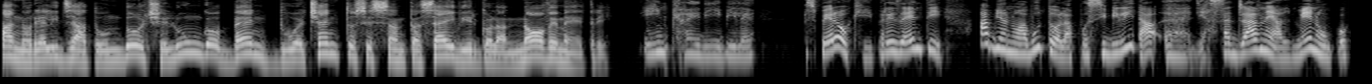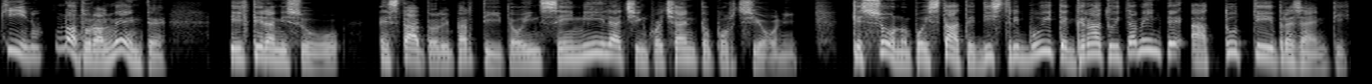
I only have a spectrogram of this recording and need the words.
hanno realizzato un dolce lungo ben 266,9 metri. Incredibile! Spero che i presenti abbiano avuto la possibilità eh, di assaggiarne almeno un pochino. Naturalmente. Il tiramisù è stato ripartito in 6.500 porzioni, che sono poi state distribuite gratuitamente a tutti i presenti.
